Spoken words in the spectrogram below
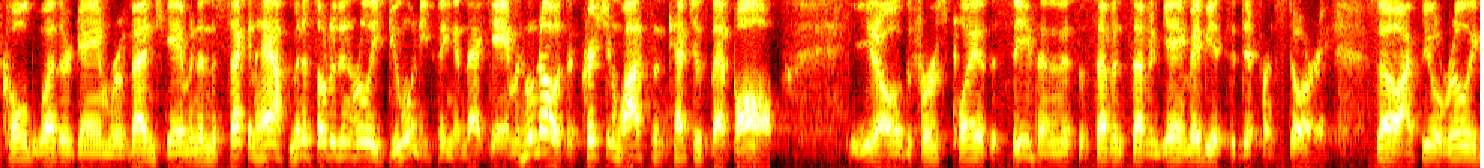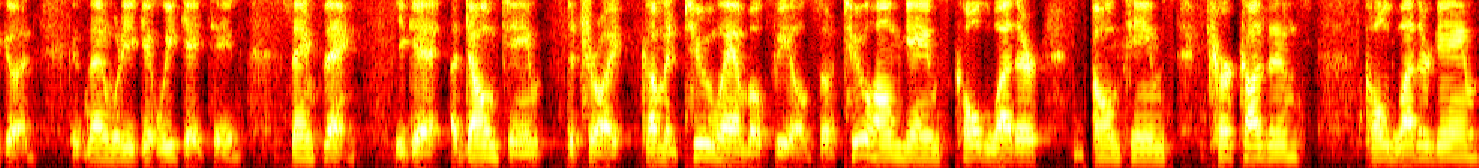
cold weather game, revenge game. And in the second half, Minnesota didn't really do anything in that game. And who knows if Christian Watson catches that ball you know, the first play of the season and it's a 7 7 game, maybe it's a different story. So I feel really good because then what do you get week 18? Same thing. You get a dome team, Detroit, coming to Lambeau Field. So two home games, cold weather, dome teams, Kirk Cousins, cold weather game.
